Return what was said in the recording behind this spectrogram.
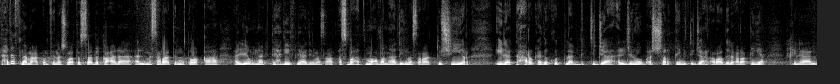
تحدثنا معكم في النشرات السابقة على المسارات المتوقعة. اليوم هناك تحديث لهذه المسارات. أصبحت معظم هذه المسارات تشير إلى تحرك هذه الكتلة باتجاه الجنوب الشرقي باتجاه الأراضي العراقية خلال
